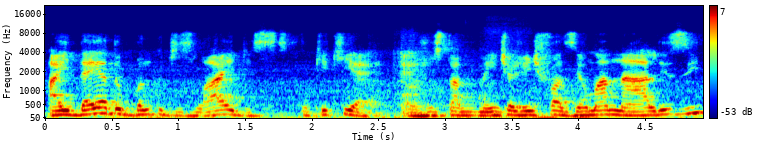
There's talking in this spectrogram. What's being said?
A ideia do banco de slides, o que, que é? É justamente a gente fazer uma análise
